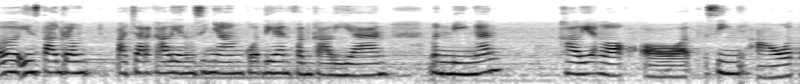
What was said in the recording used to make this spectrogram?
uh, Instagram pacar kalian masih nyangkut di handphone kalian mendingan kalian log out sing out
